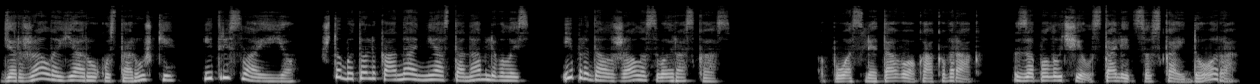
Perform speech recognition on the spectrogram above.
Держала я руку старушки и трясла ее, чтобы только она не останавливалась и продолжала свой рассказ. После того, как враг заполучил столицу Скайдора,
